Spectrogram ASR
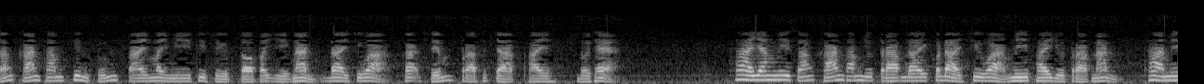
สังขารธรรมสิ้นสุดตายไม่มีที่สืบต่อไปอีกนั่น ได้ชื่อว่าเกษมปราศจากภัยโดยแท้ ถ้ายังมีสังขารทำอยู่ตราบใดก็ได้ชื่อว่ามีภัยอยู่ตราบนั้น ถ้ามี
